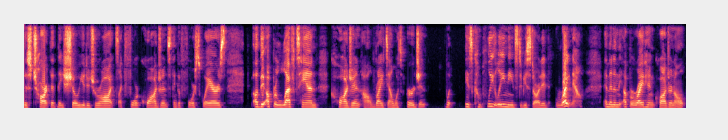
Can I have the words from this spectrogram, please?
this chart that they show you to draw. It's like four quadrants. Think of four squares. Uh, the upper left hand quadrant, I'll write down what's urgent, what is completely needs to be started right now. And then in the upper right hand quadrant, I'll,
